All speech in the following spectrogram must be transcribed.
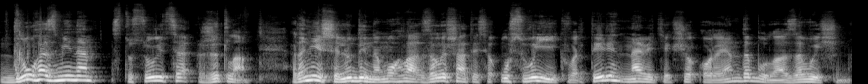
Друга зміна стосується житла. Раніше людина могла залишатися у своїй квартирі, навіть якщо оренда була завищена.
